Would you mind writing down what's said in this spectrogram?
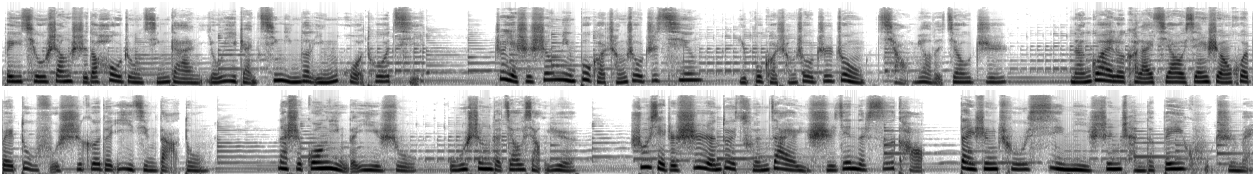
悲秋伤时的厚重情感由一盏轻盈的萤火托起，这也是生命不可承受之轻与不可承受之重巧妙的交织。难怪勒克莱齐奥先生会被杜甫诗歌的意境打动，那是光影的艺术，无声的交响乐，书写着诗人对存在与时间的思考，诞生出细腻深沉的悲苦之美。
